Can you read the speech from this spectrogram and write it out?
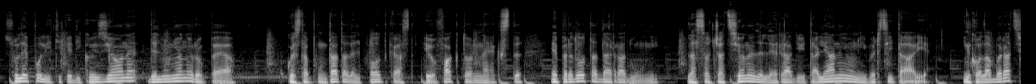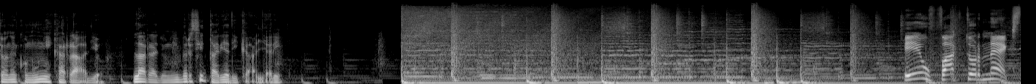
sulle politiche di coesione dell'Unione Europea. Questa puntata del podcast EU Factor Next è prodotta da Raduni, l'Associazione delle Radio Italiane Universitarie, in collaborazione con Unica Radio, la radio universitaria di Cagliari. EU Factor Next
